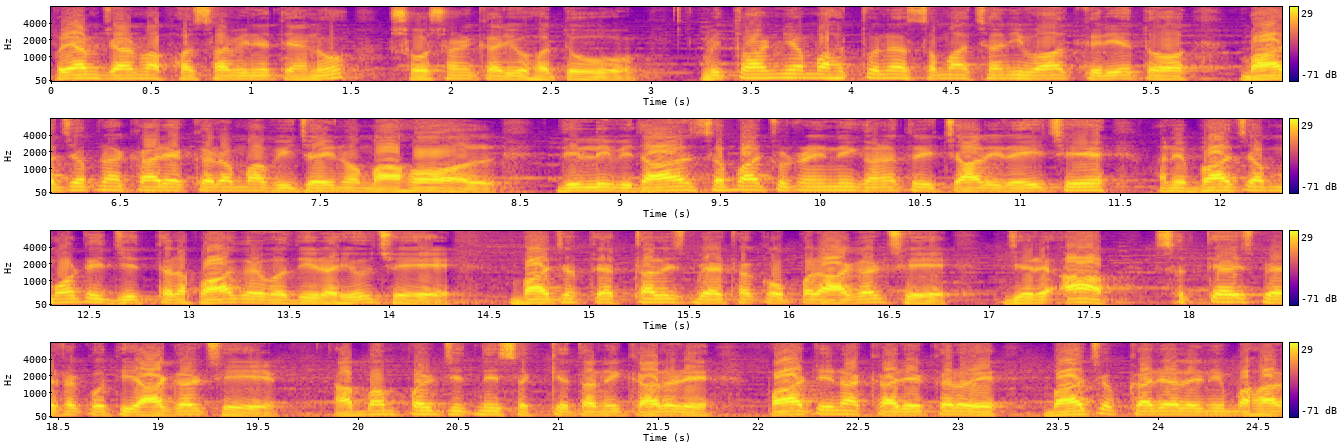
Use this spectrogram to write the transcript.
પ્રેમજાળમાં ફસાવીને તેનું શોષણ કર્યું હતું. મિત્રો અન્ય મહત્વના સમાચારની વાત કરીએ તો ભાજપના કાર્યક્રમમાં વિજયનો માહોલ. દિલ્હી વિધાનસભા ચૂંટણીની ગણતરી ચાલી રહી છે અને ભાજપ મોટી જીત તરફ આગળ વધી રહ્યું છે. ભાજપ તેતાલીસ બેઠકો પર આગળ છે, જ્યારે આપ સત્યાવીસ બેઠકોથી આગળ છે. આ બમ્પર જીતની શક્યતાને કારણે પાર્ટીના કાર્યકરોએ ભાજપ કાર્યાલયની બહાર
